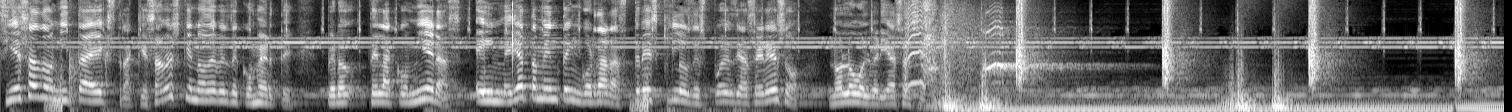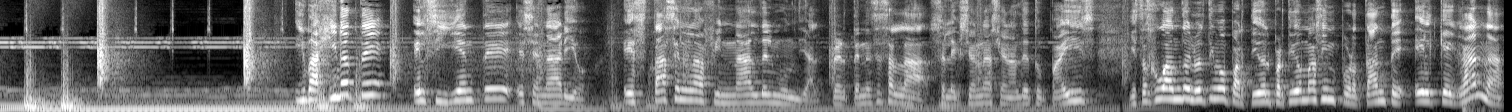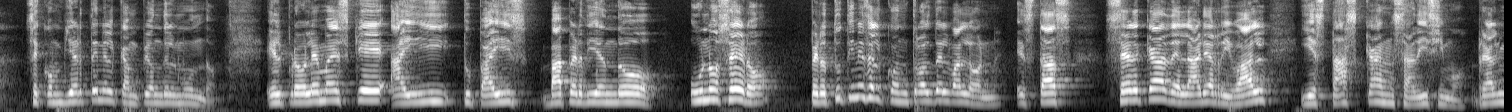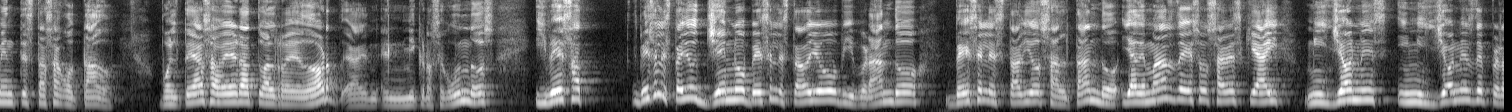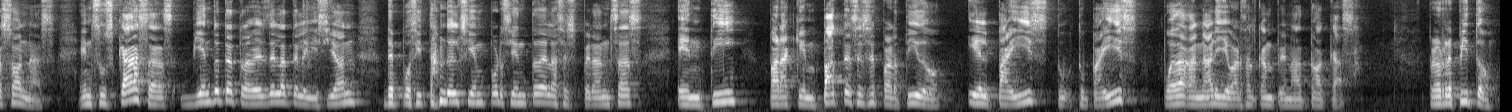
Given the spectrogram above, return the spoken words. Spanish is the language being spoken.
Si esa donita extra que sabes que no debes de comerte, pero te la comieras e inmediatamente engordaras 3 kilos después de hacer eso, no lo volverías a hacer. Imagínate el siguiente escenario. Estás en la final del mundial, perteneces a la selección nacional de tu país y estás jugando el último partido, el partido más importante, el que gana se convierte en el campeón del mundo. El problema es que ahí tu país va perdiendo 1-0, pero tú tienes el control del balón, estás cerca del área rival y estás cansadísimo, realmente estás agotado. Volteas a ver a tu alrededor en, en microsegundos y ves a ves el estadio lleno, ves el estadio vibrando, ves el estadio saltando y además de eso sabes que hay millones y millones de personas en sus casas viéndote a través de la televisión, depositando el 100% de las esperanzas en ti para que empates ese partido y el país, tu, tu país, pueda ganar y llevarse al campeonato a casa. Pero repito,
